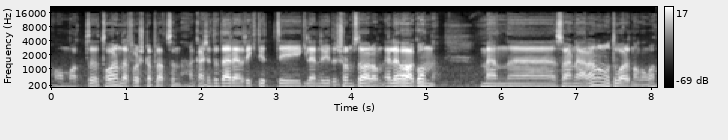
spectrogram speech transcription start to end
Om att eh, ta den där första platsen. Han kanske inte där är riktigt i Glenn Riddersholms öron, eller ögon. Men eh, så här nära har han nog inte varit någon gång va?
